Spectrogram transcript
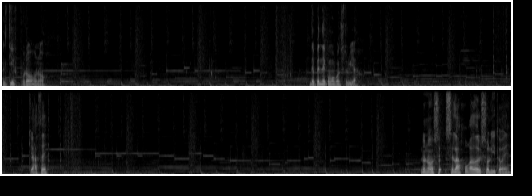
¿El tío es pro o no? Depende cómo construya. ¿Qué hace? No, no, se, la ha jugado él solito, ¿eh?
